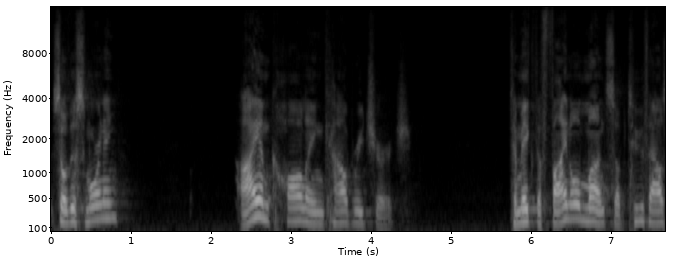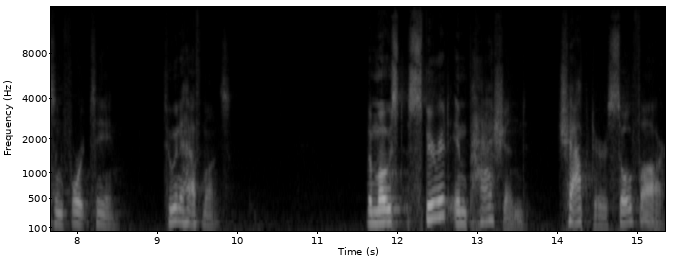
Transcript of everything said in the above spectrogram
So this morning, I am calling Calvary Church to make the final months of 2014, two and a half months, the most spirit impassioned chapter so far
